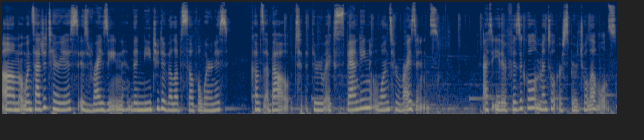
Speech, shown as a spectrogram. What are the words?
Um, when Sagittarius is rising, the need to develop self awareness comes about through expanding one's horizons at either physical, mental, or spiritual levels.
